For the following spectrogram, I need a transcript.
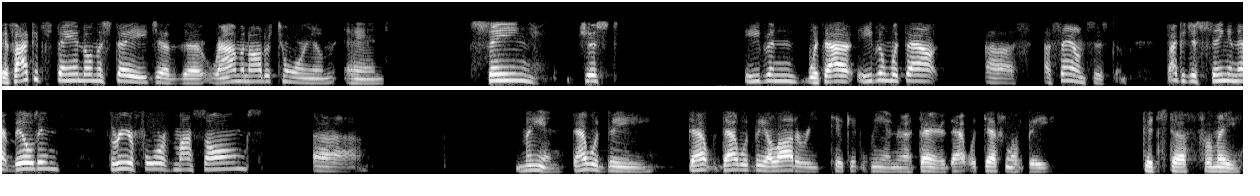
if I could stand on the stage of the Ryman Auditorium and sing just even without even without uh, a sound system, if I could just sing in that building three or four of my songs, uh, man, that would be that that would be a lottery ticket win right there. That would definitely be good stuff for me.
